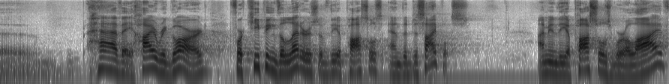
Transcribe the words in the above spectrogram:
uh, have a high regard for keeping the letters of the apostles and the disciples. I mean, the apostles were alive,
